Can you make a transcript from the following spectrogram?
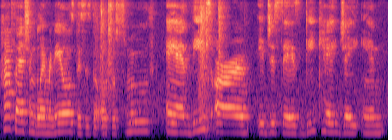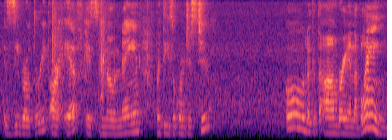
High Fashion Glamour Nails. This is the Ultra Smooth. And these are it just says dkjn03rf it's no name but these are gorgeous too. Oh look at the ombre and the bling.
